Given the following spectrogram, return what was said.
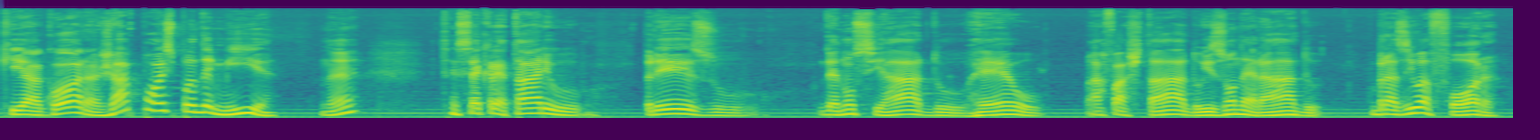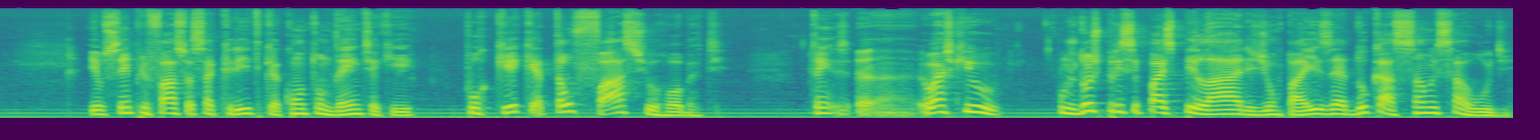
que agora, já após pandemia, né? Tem secretário preso, denunciado, réu, afastado, exonerado, Brasil afora. Eu sempre faço essa crítica contundente aqui. Por que, que é tão fácil, Robert? Tem, uh, eu acho que o, os dois principais pilares de um país é educação e saúde.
